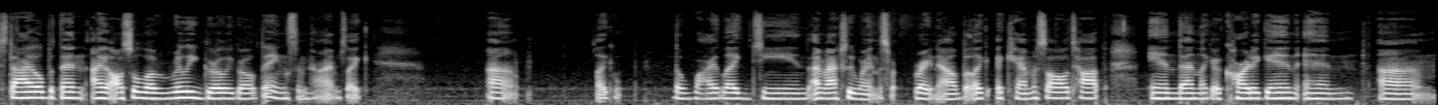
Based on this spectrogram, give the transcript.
style, but then I also love really girly girl things sometimes like um like the wide leg jeans. I'm actually wearing this right now, but like a camisole top and then like a cardigan and um,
